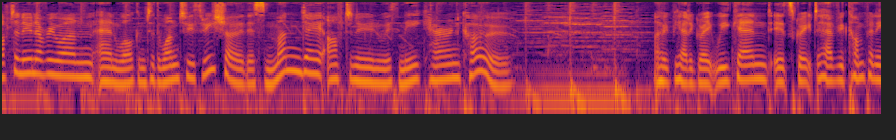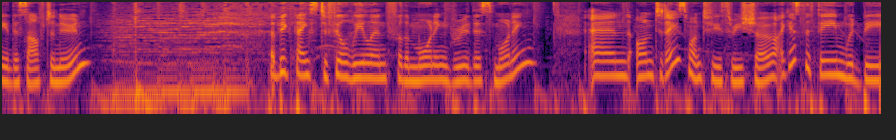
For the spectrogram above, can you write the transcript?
Afternoon, everyone, and welcome to the 123 show this Monday afternoon with me, Karen Coe. I hope you had a great weekend. It's great to have your company this afternoon. A big thanks to Phil Whelan for the morning brew this morning. And on today's 123 show, I guess the theme would be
